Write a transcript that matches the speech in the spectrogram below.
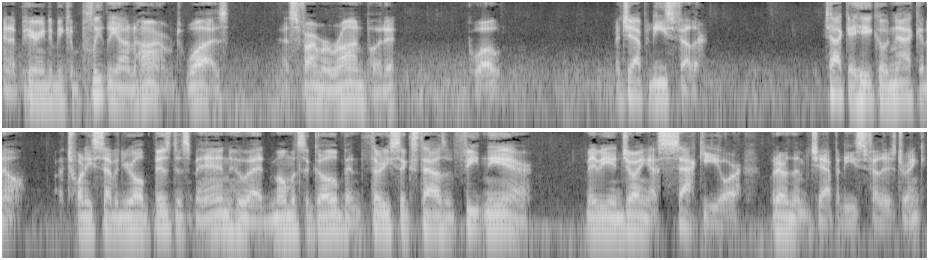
and appearing to be completely unharmed was, as Farmer Ron put it, quote, a Japanese feller. Takahiko Nakano, a 27 year old businessman who had moments ago been 36,000 feet in the air, maybe enjoying a sake or whatever them Japanese fellers drink,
